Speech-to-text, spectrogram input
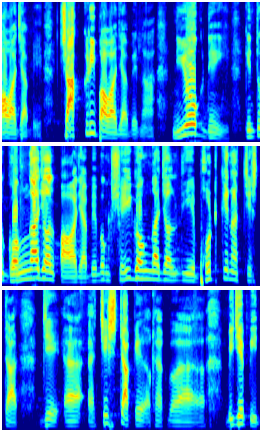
পাওয়া যাবে। চাকরি পাওয়া যাবে না, নিয়োগ নেই, কিন্তু গঙ্গা জল পাওয়া যাবে এবং সেই গঙ্গা জল দিয়ে ভোট কেনার চেষ্টার যে চেষ্টাকে বিজেপির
